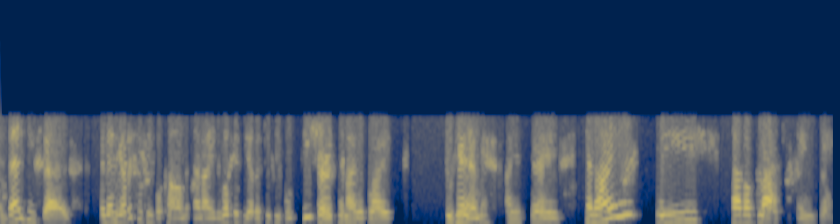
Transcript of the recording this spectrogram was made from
and then he says, and then the other two people come, and I look at the other two people's T-shirts, and I was like, to him, I say, "Can I please have a black angel?"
